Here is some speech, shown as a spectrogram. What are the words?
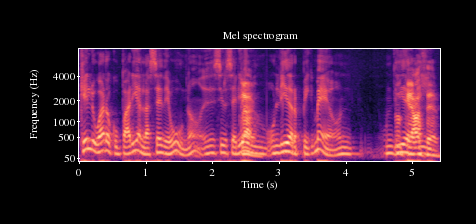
¿qué lugar ocuparía en la CDU? ¿no? Es decir, sería un, líder pigmeo, un, ¿Qué va a hacer?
